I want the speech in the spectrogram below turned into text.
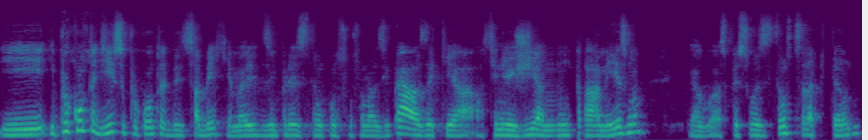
E, e, por conta disso, por conta de saber que a maioria das empresas estão com os funcionários em casa, que a, a sinergia não está a mesma, as pessoas estão se adaptando,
